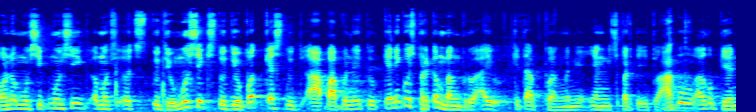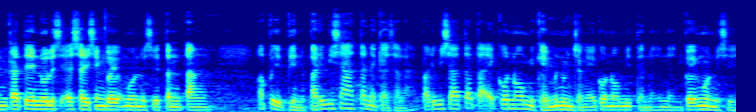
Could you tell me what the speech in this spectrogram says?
ono musik-musik, eh, eh, studio musik, studio podcast, studio apa pun itu. Kene wis berkembang, Bro. Ayo kita bangun yang seperti itu. Aku aku biyen kate nulis esai sing koyo ngono sih tentang apa ya biyen pariwisata nek gak salah. Pariwisata tak ekonomi, kayak menunjang ekonomi dan lain-lain. Kayak ngono sih.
